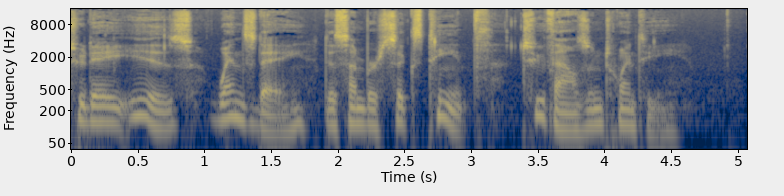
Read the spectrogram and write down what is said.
Today is Wednesday, December 16th, 2020.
